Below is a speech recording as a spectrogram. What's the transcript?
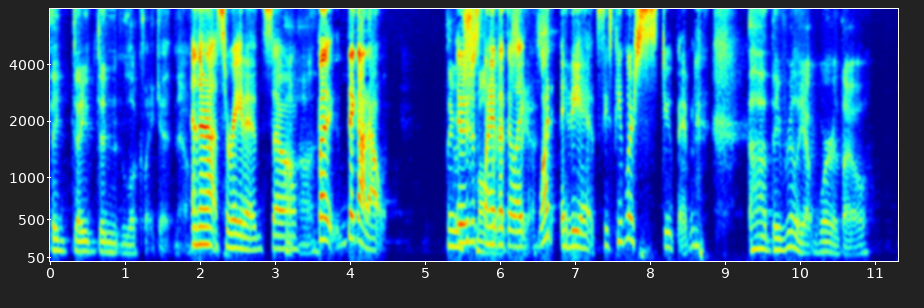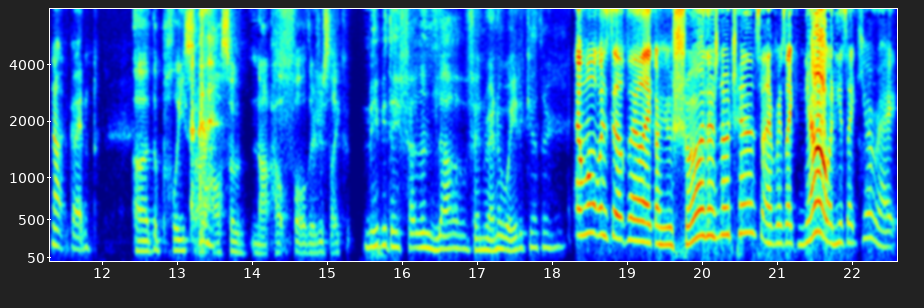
they they didn't look like it no and they're not serrated. So Uh-uh. but they got out. they It was just funny that they're like, what idiots? These people are stupid. uh they really were though not good. Uh the police are also not helpful they're just like maybe they fell in love and ran away together And what was it? They're like, Are you sure there's no chance? And everybody's like, No. And he's like, You're right.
